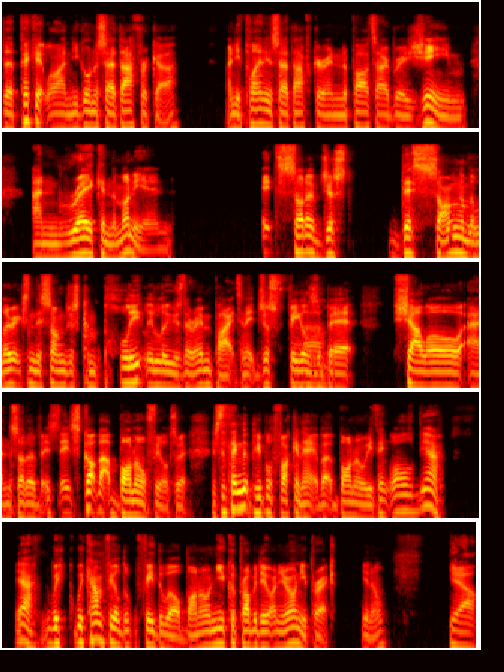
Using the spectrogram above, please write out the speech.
the picket line, you go into South Africa and you're playing in South Africa in an apartheid regime and raking the money in, it's sort of just this song and the lyrics in this song just completely lose their impact, and it just feels a bit shallow and sort of it's it's got that Bono feel to it. It's the thing that people fucking hate about Bono. You think, well, yeah, yeah, we we can feel the, feed the world, Bono, and you could probably do it on your own, you prick. You know, Yeah.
